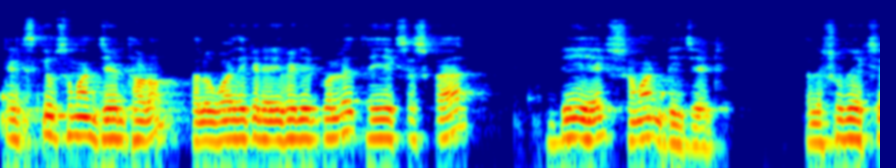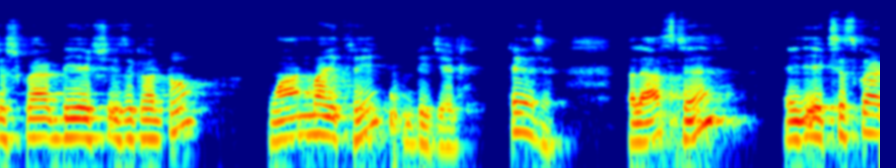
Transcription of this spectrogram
এক্স কিউব সমান জেড ধরো, তাহলে উভয় দিকে ডেরিভেটিভ করলে থ্রি এক্স স্কোয়ার ডিএক্স সমান ডিজেড তাহলে শুধু x square dx is equal to one by three dz ঠিক আছে? তাহলে আসছে এই যে এক্স স্কোয়ার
